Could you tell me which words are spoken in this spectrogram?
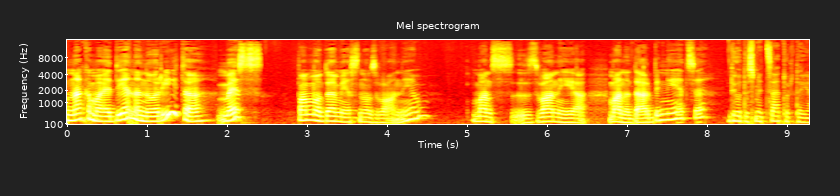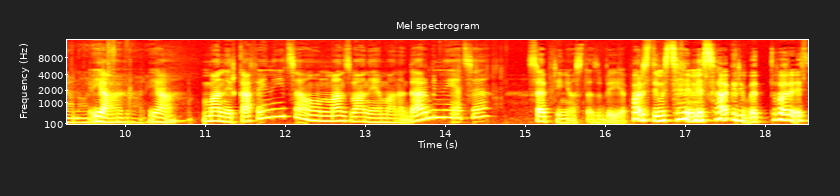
Un nākamajā dienā no rīta mēs pamodāmies no zvaniem. Man zvanīja mana darbiniece. 24. no rīta. Jā, februārī. jā man ir kafejnīca, un man zvanīja mana darbiniece. Septiņos tas bija. Parasti mēs ceļamies agri, bet toreiz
